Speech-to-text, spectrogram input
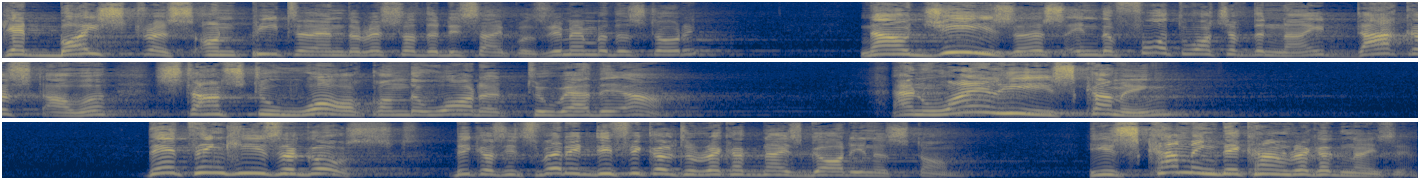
get boisterous on Peter and the rest of the disciples. Remember the story? Now, Jesus, in the fourth watch of the night, darkest hour, starts to walk on the water to where they are. And while he is coming, they think he's a ghost because it's very difficult to recognize God in a storm. He's coming, they can't recognize him.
